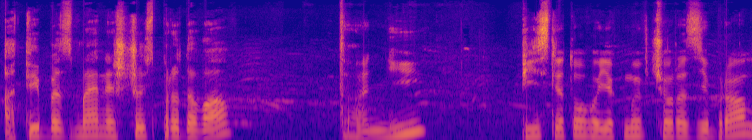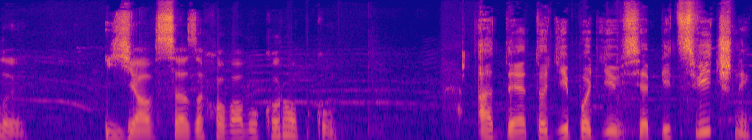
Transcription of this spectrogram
а ти без мене щось продавав? Та ні. Після того, як ми вчора зібрали, я все заховав у коробку. А де тоді подівся підсвічник?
